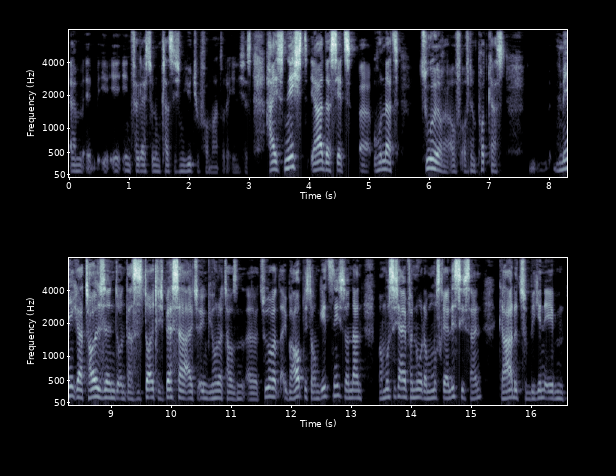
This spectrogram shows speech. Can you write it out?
ähm, im Vergleich zu einem klassischen YouTube-Format oder ähnliches. Heißt nicht, ja, dass jetzt äh, 100 Zuhörer auf, auf dem Podcast mega toll sind und das ist deutlich besser als irgendwie 100.000 äh, Zuhörer. Überhaupt nicht, darum geht's nicht, sondern man muss sich einfach nur oder man muss realistisch sein, gerade zu Beginn eben,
